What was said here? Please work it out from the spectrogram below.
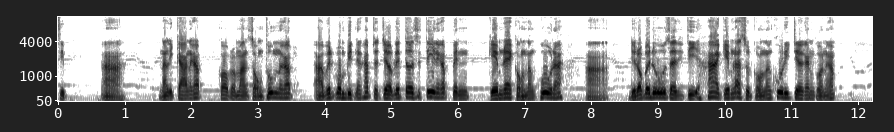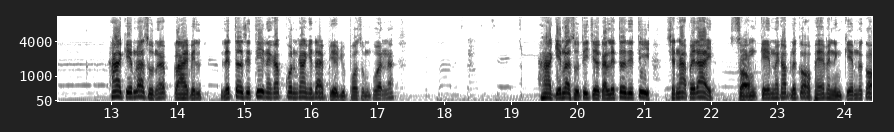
20อ่านาฬิกานะครับ ก็ประมาณ 2 ทุ่มนะครับอ่าเวสต์บอมบิดนะครับ จะเจอเลสเตอร์ซิตี้นะครับ เป็นเกมแรกของทั้งคู่นะ อ่า เดี๋ยวเราไปดูสถิติ 5 เกมล่าสุดของทั้งคู่ที่เจอกันก่อนนะครับ 5 เกมล่าสุดนะครับกลายเป็นเลสเตอร์ซิตี้นะครับค่อนข้างจะได้เปรียบอยู่พอสมควรนะ5 เกมล่าสุดที่เจอกันเลสเตอร์ซิตี้ชนะไปได้ 2 เกมนะครับแล้วก็แพ้ไป 1 เกมแล้วก็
